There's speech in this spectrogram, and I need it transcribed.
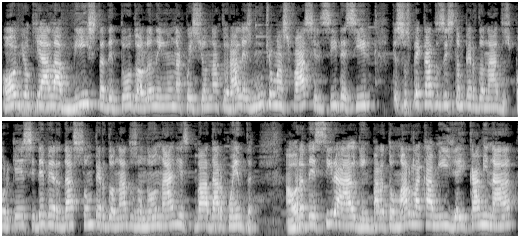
Óbvio que a la vista de todo, falando em uma questão natural, é muito mais fácil sim dizer que seus pecados estão perdonados, porque se de verdade são perdonados ou não, nadie vai dar conta. Agora, dizer a alguém para tomar a camilla e caminhar,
